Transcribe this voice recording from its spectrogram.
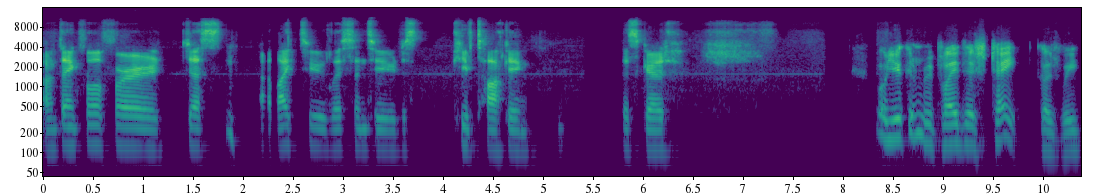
I'm thankful for just I like to listen to you just keep talking. It's good. Well, you can replay this tape because we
